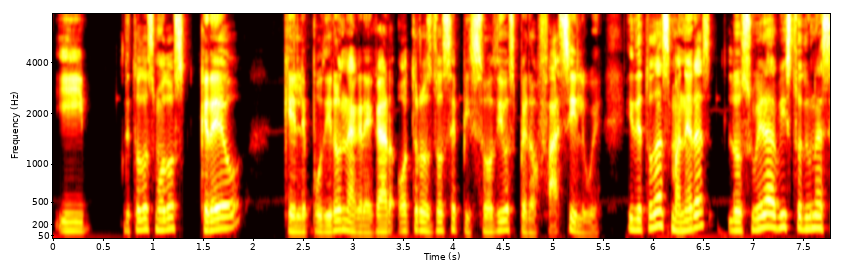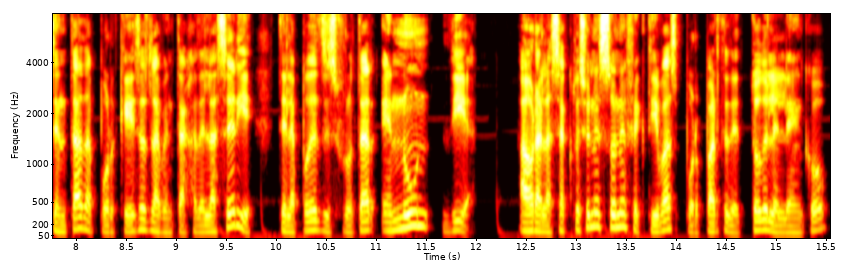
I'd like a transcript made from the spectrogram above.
y de todos modos creo que le pudieron agregar otros dos episodios, pero fácil, güey. Y de todas maneras, los hubiera visto de una sentada, porque esa es la ventaja de la serie, te la puedes disfrutar en un día. Ahora, las actuaciones son efectivas por parte de todo el elenco,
